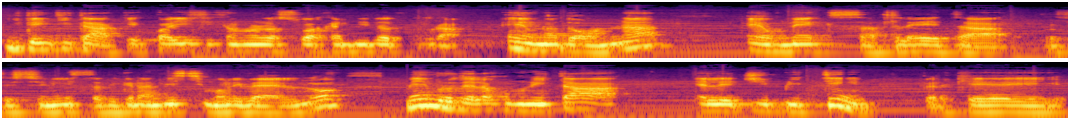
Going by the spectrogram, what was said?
identità che qualificano la sua candidatura. È una donna è un ex atleta professionista di grandissimo livello, membro della comunità LGBT, perché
